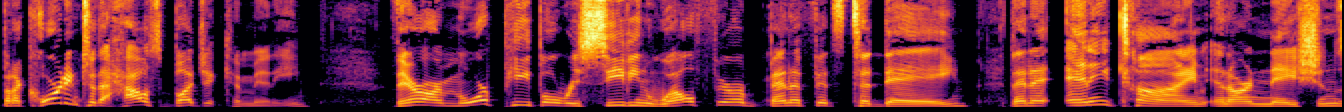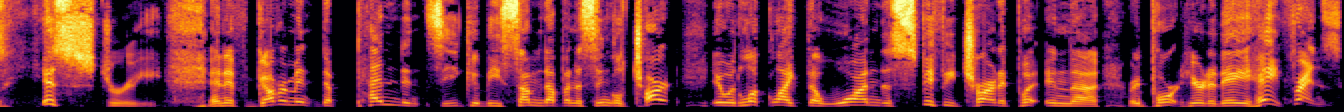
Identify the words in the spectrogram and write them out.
But according to the House Budget Committee, There are more people receiving welfare benefits today than at any time in our nation's history. And if government dependency could be summed up in a single chart, it would look like the one, the spiffy chart I put in the report here today. Hey, friends,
